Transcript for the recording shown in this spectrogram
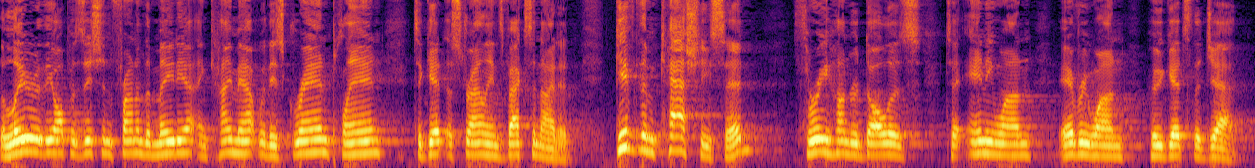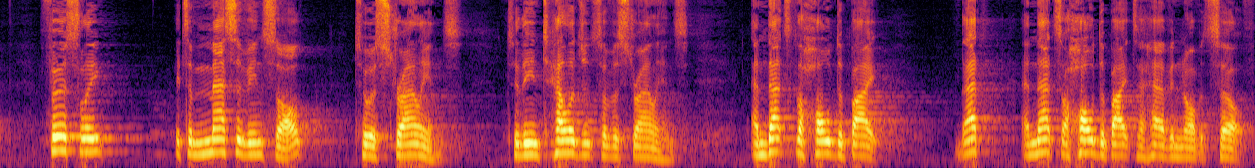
The Leader of the Opposition fronted the media and came out with his grand plan to get Australians vaccinated. Give them cash, he said, $300 to anyone, everyone who gets the jab. Firstly, it's a massive insult to Australians, to the intelligence of Australians. And that's the whole debate. That, and that's a whole debate to have in and of itself.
